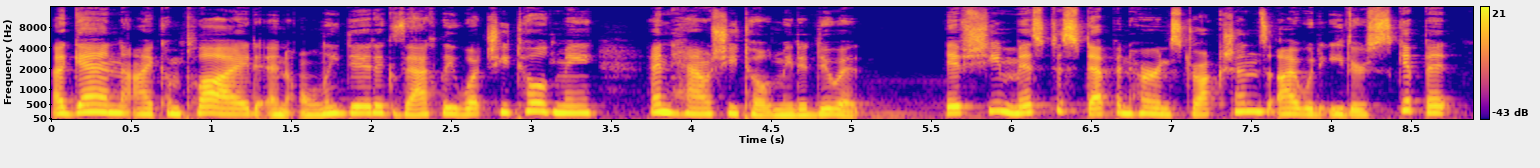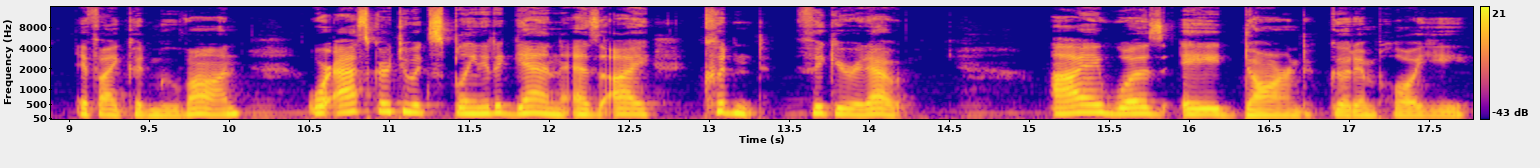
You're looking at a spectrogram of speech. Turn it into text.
Again, I complied and only did exactly what she told me and how she told me to do it. If she missed a step in her instructions, I would either skip it, if I could move on, or ask her to explain it again as I couldn't figure it out. I was a darned good employee.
